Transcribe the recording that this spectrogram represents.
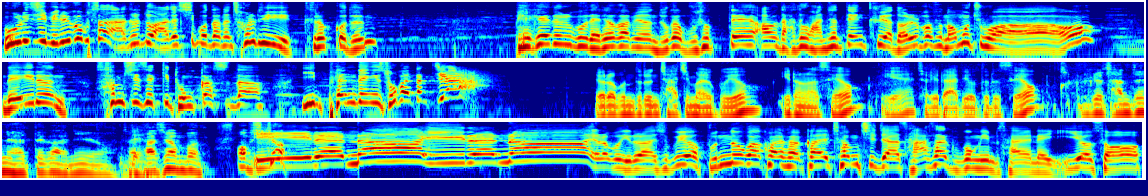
우리 집 일곱 살 아들도 아저씨보다는 철이 들었거든. 베개 들고 내려가면 누가 무섭대? 아 나도 완전 땡큐야. 넓어서 너무 좋아. 어? 내일은 삼시세끼 돈가스다. 이 pen댕이 소갈딱지야 여러분들은 자지 말고요 일어나세요 예 저희 라디오 들으세요 이게 잔잔히 할 때가 아니에요. 자, 네. 다시 한번 업시켜. 일어나 일어나 여러분 일어나시고요 분노가 콸콸콸 청취자 4490님 사연에 이어서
